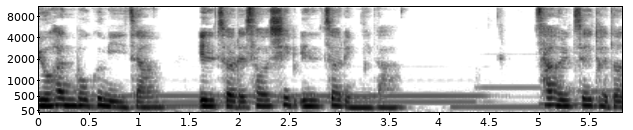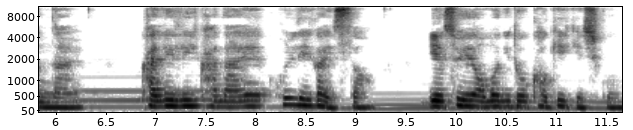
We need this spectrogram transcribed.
요한복음 2장 1절에서 11절입니다. 사흘째 되던 날 갈릴리 가나에 홀리가 있어 예수의 어머니도 거기 계시고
